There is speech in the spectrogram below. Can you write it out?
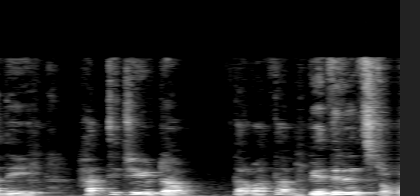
అది హత్య చేయుట తర్వాత బెదిరించడం.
